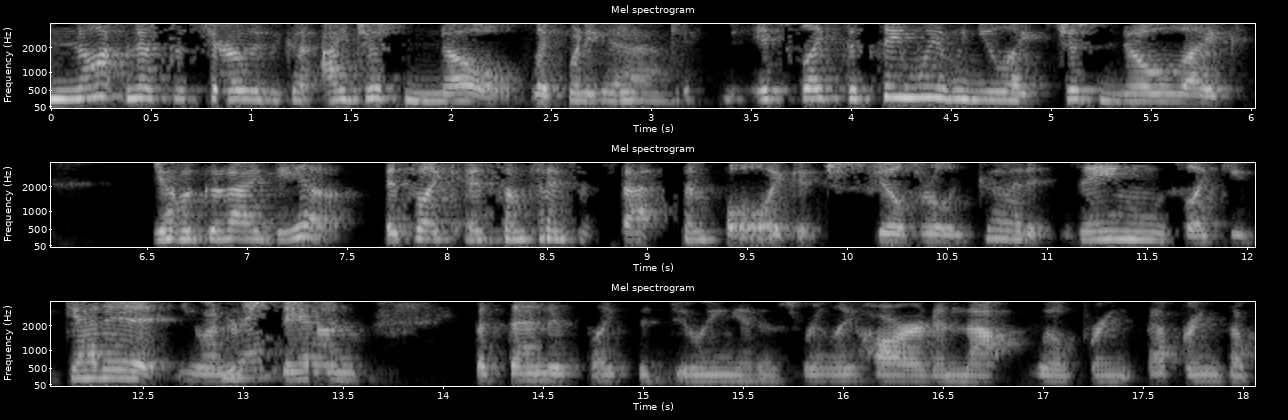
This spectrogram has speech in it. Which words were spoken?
not necessarily because I just know, like when it, yeah. it's like the same way when you like just know, like you have a good idea. It's like it's, mm-hmm. sometimes it's that simple. Like it just feels really good. It zings. Like you get it. You understand. Yeah. But then it's like the doing it is really hard, and that will bring that brings up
